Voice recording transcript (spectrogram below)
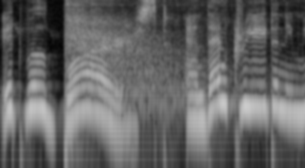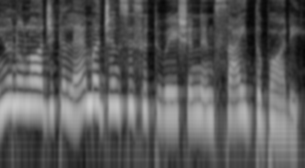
it will burst and then create an immunological emergency situation inside the body.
